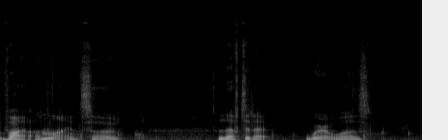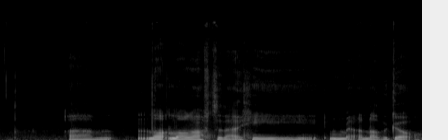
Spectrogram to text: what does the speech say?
via online, so left it at where it was um, not long after that, he met another girl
